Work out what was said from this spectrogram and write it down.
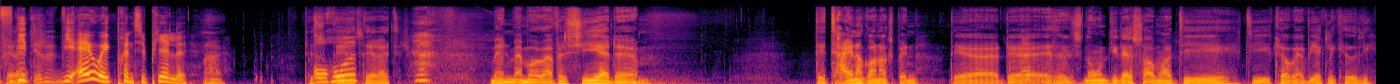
Fordi rigtigt. vi er jo ikke principielle. Nej. Det, Overhovedet. Det, det er rigtigt. Men man må i hvert fald sige, at øh, det tegner godt nok spændende. Det er, det er, ja. altså, nogle af de der sommer, de, de kan jo være virkelig kedelige.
